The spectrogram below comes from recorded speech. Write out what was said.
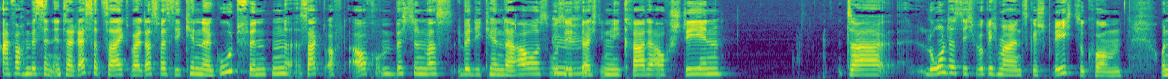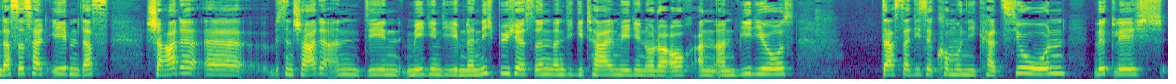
einfach ein bisschen Interesse zeigt, weil das, was die Kinder gut finden, sagt oft auch ein bisschen was über die Kinder aus, wo mhm. sie vielleicht irgendwie gerade auch stehen. Da lohnt es sich wirklich mal ins Gespräch zu kommen. Und das ist halt eben das schade, äh, bisschen schade an den Medien, die eben dann nicht Bücher sind, an digitalen Medien oder auch an, an Videos, dass da diese Kommunikation wirklich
